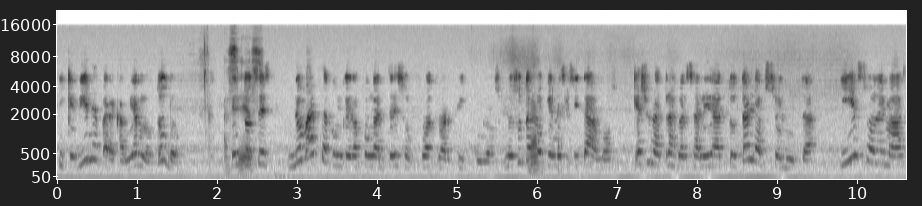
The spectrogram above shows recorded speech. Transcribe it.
y que viene para cambiarlo todo. Entonces, no basta con que nos pongan tres o cuatro artículos. Nosotros lo que necesitamos que haya una transversalidad total y absoluta y eso además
